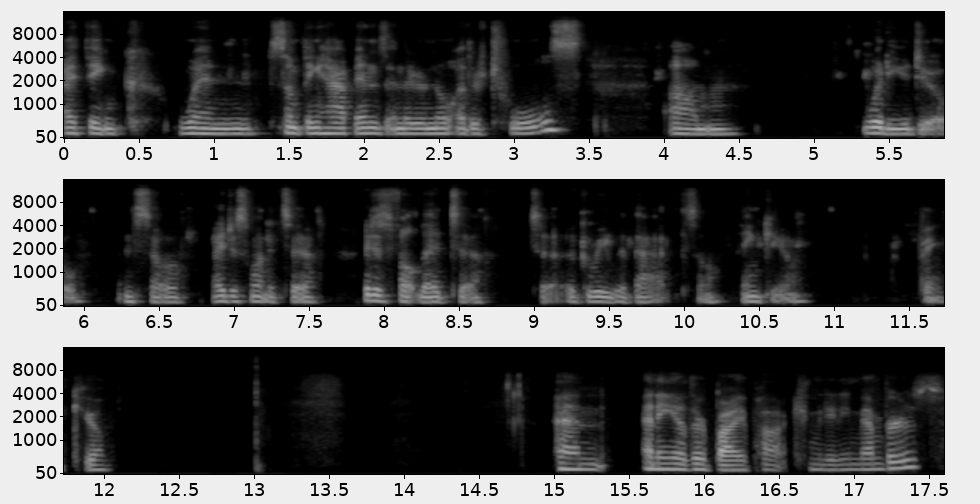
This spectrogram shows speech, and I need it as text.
I think when something happens and there are no other tools, um, what do you do? And so I just wanted to, I just felt led to to agree with that. So thank you. Thank you. And any other BIPOC community members?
